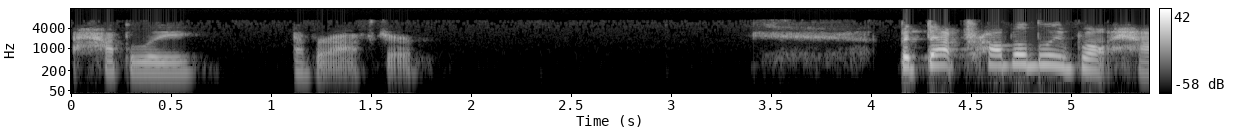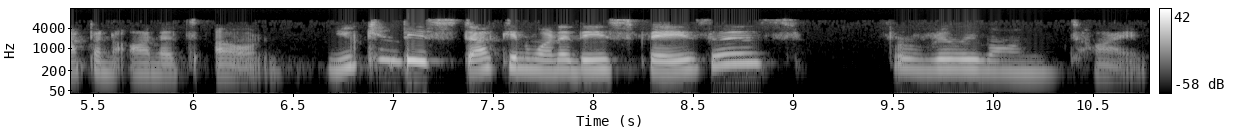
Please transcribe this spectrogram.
happily ever after. But that probably won't happen on its own. You can be stuck in one of these phases for a really long time.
